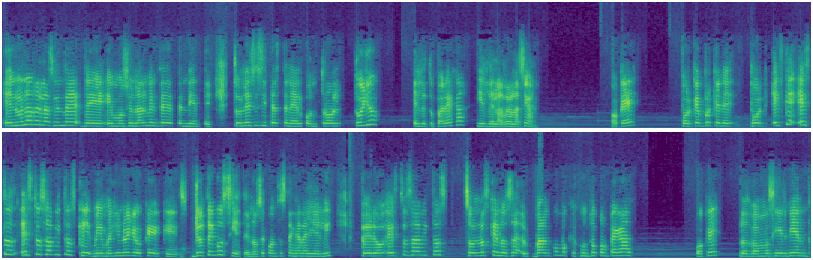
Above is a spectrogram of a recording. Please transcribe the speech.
En una relación de, de emocionalmente dependiente, tú necesitas tener el control tuyo, el de tu pareja y el de la relación, ¿ok? ¿Por qué? Porque, porque es que estos, estos hábitos que me imagino yo que, que yo tengo siete, no sé cuántos tengan Ayeli, pero estos hábitos son los que nos van como que junto con pegado, ¿ok? Los vamos a ir viendo,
